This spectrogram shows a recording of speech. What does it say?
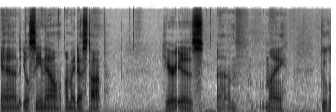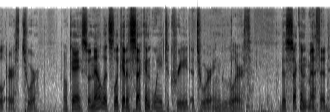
And you'll see now on my desktop, here is um, my Google Earth tour. Okay, so now let's look at a second way to create a tour in Google Earth. The second method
